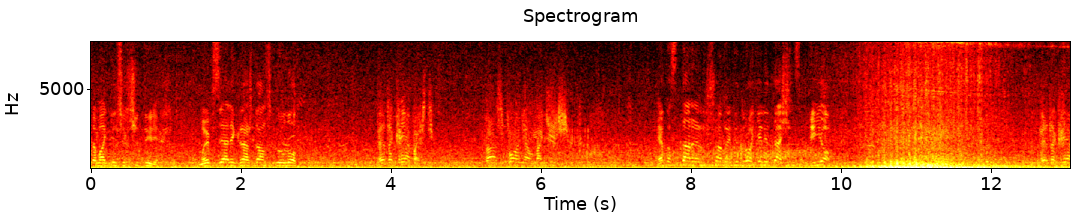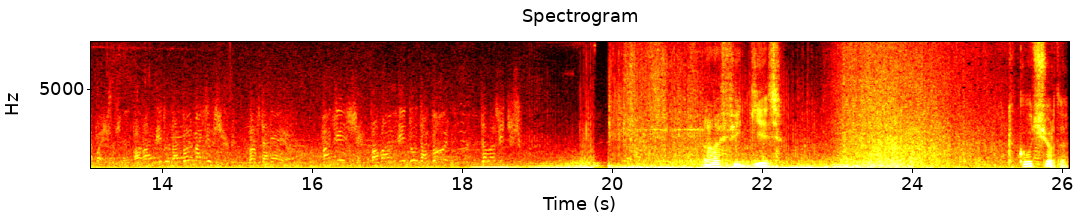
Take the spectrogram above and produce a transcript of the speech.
Это могильщик 4. Мы взяли гражданскую лодку. Это крепость. Вас понял, могильщик. Это старое ржавое ведро еле тащится. Прием. Это крепость. По вам ведут огонь, могильщик. Повторяю. Могильщик, по вам ведут огонь. Доложитесь. Офигеть. Какого черта?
